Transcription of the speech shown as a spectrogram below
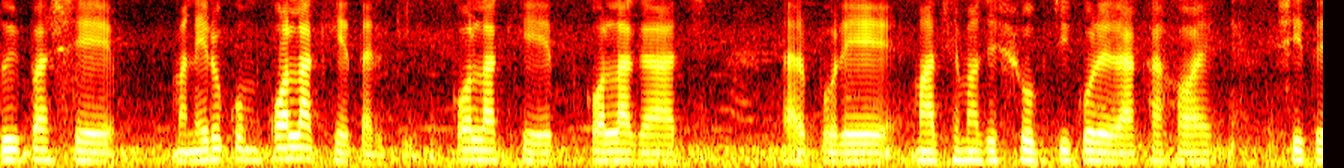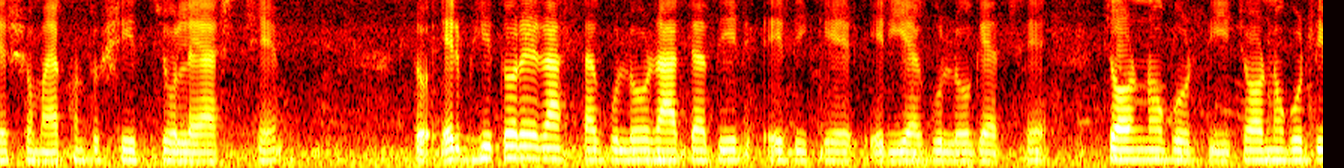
দুই পাশে মানে এরকম কলা ক্ষেত আর কি। কলা ক্ষেত, কলা গাছ, তারপরে মাঝে মাঝে সবজি করে রাখা হয় শীতের সময়। এখন তো শীত চলে আসছে। তো এর ভিতরের রাস্তাগুলো রাজাদির এদিকের এরিয়াগুলো গেছে, চর্ণগর্দি চর্ণগর্দি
